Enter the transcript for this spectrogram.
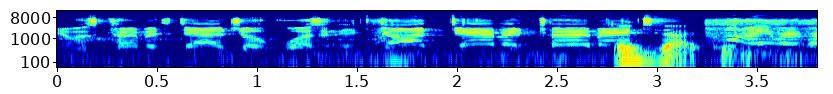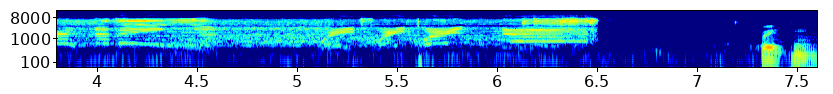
It was Kermit's dad joke, wasn't it? God damn it, Kermit! Exactly. I regret nothing! Wait, wait, wait, no! freaking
